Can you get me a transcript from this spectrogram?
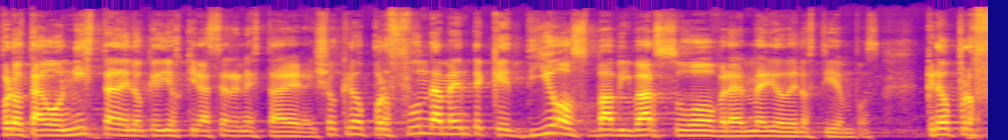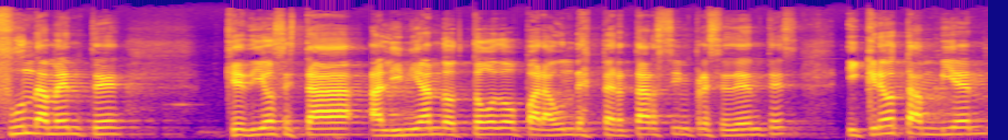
protagonista de lo que Dios quiere hacer en esta era. Y yo creo profundamente que Dios va a avivar su obra en medio de los tiempos. Creo profundamente que Dios está alineando todo para un despertar sin precedentes y creo también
